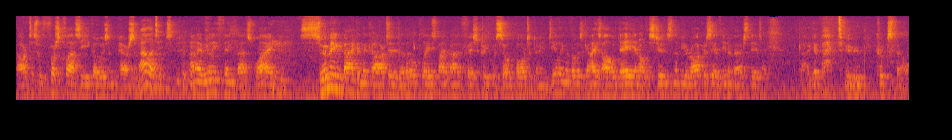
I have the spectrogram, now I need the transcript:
artists with first class egos and personalities. and I really think that's why zooming back in the car to the little place by Badfish Creek was so important. I mean, dealing with those guys all day and all the students and the bureaucracy of the university is like, I gotta get back to Cooksville.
